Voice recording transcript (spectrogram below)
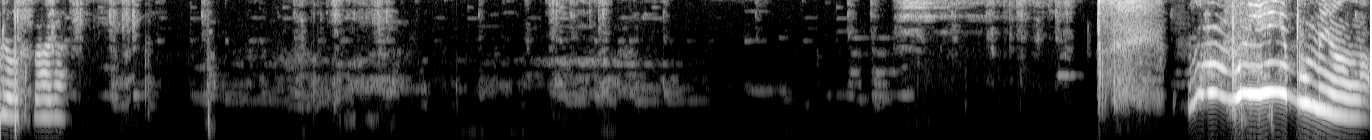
Helal olsun yapılmıyor?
